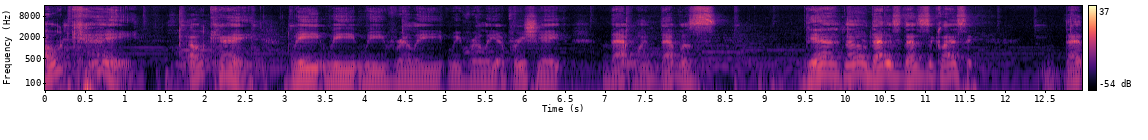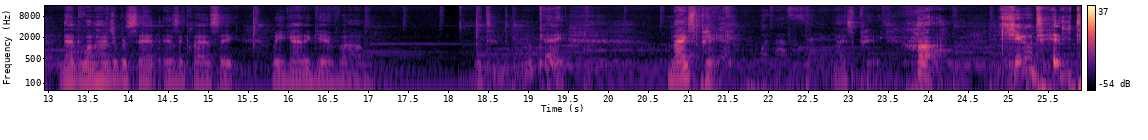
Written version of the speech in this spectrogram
Okay. Okay. We we we really we really appreciate that one. That was yeah, no, that is that is a classic. That that 100% is a classic. We got to give um okay. Nice pick. Nice pick. Huh. You didn't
